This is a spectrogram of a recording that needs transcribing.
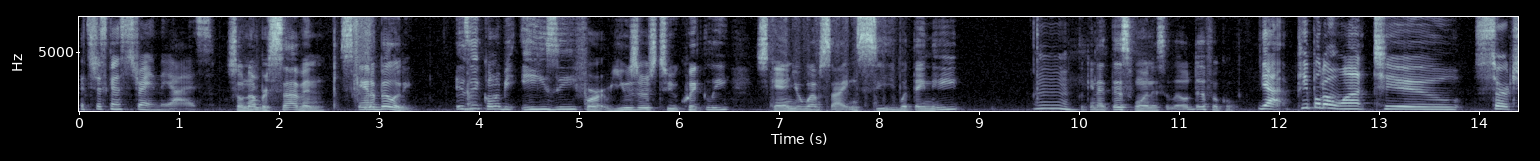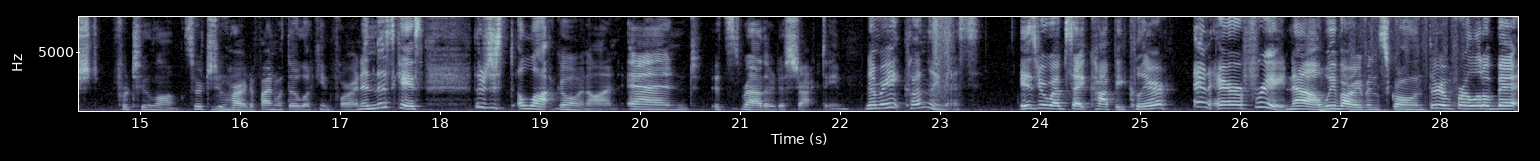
It's just gonna strain the eyes. So number seven, scannability. Is it gonna be easy for users to quickly scan your website and see what they need? Mm. Looking at this one, it's a little difficult. Yeah, people don't want to search for too long, search too mm -hmm. hard to find what they're looking for. And in this case, there's just a lot going on and it's rather distracting. Number eight, cleanliness. Is your website copy clear and error free? Now, hmm. we've already been scrolling through for a little bit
